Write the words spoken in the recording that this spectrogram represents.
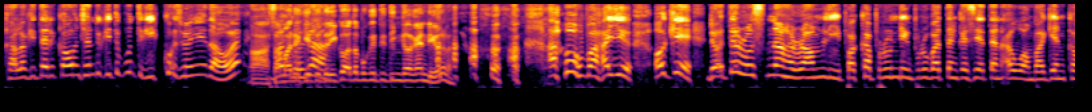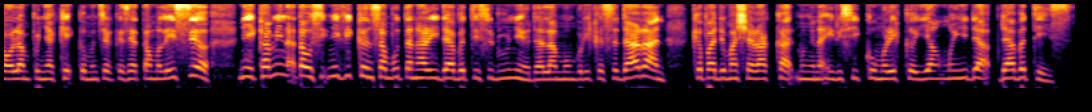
Kalau kita ada kawan macam tu kita pun terikut sebenarnya tahu eh. Ha, sama Bagus ada kita lah. terikut ataupun kita tinggalkan dia lah. oh bahaya. Okey, Dr. Rosnah Ramli, pakar perunding perubatan kesihatan awam bahagian kawalan penyakit Kementerian Kesihatan Malaysia. Ni kami nak tahu signifikan sambutan Hari Diabetes Sedunia dalam memberi kesedaran kepada masyarakat mengenai risiko mereka yang mengidap diabetes.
